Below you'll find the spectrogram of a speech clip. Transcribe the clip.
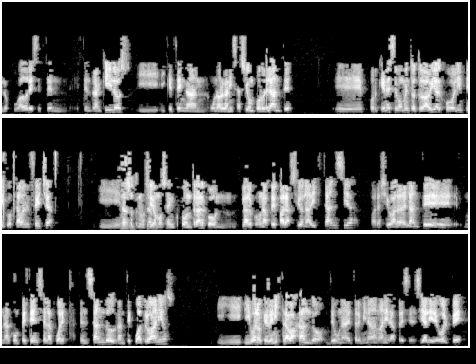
los jugadores estén estén tranquilos y, que tengan una organización por delante, eh, porque en ese momento todavía el Juego Olímpico estaba en fecha y nosotros nos íbamos a encontrar con, claro, con una preparación a distancia para llevar adelante una competencia la cual estás pensando durante cuatro años y, y bueno, que venís trabajando de una determinada manera presencial y de golpe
